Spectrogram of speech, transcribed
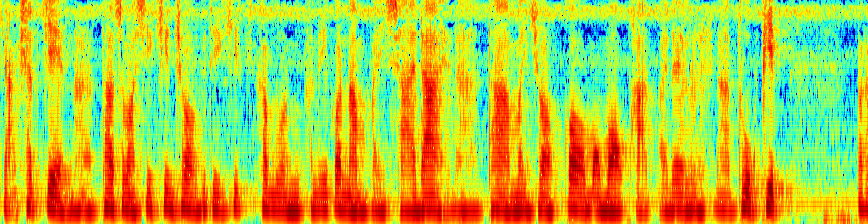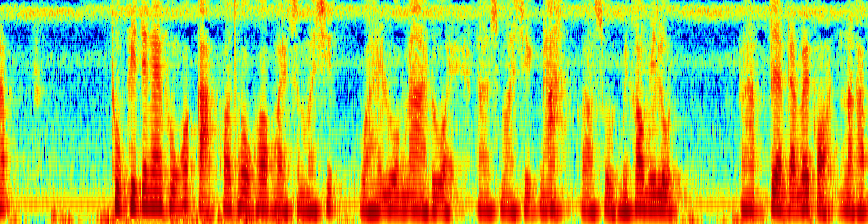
อย่างชัดเจนนะถ้าสมาชิกชื่นชอบวิธีคิดคำนวณ อันนี้ก็นำไปใช้ได้นะถ้าไม่ชอบก็มองมองผ่านไปได้เลยนะถูกผิดนะครับ ถูกผิดยังไงผมก็กราบขอโทษขออภัยสมาชิกไว้ล่วงหน้าด้วยนะสมาชิกนะก็สูตรไม่เข้าไม่หลุดนะครับ เตือนกันไว้ก่อนนะครับ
